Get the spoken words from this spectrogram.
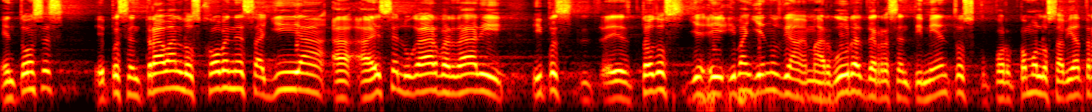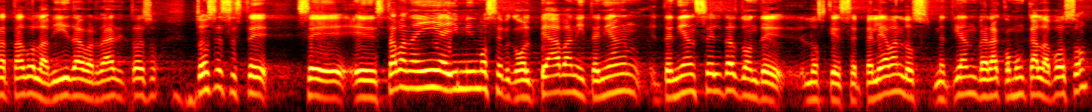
Entonces, eh, pues entraban los jóvenes allí a, ese lugar, ¿verdad? Y, pues eh, todos iban llenos de amarguras, de resentimientos por cómo los había tratado la vida, ¿verdad? Y todo eso. Entonces, este, se, eh, estaban ahí, ahí mismo se golpeaban y tenían, tenían celdas donde los que se peleaban los metían, ¿verdad? Como un calabozo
